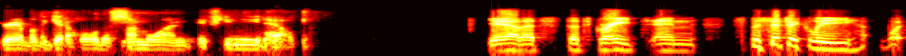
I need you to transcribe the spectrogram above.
you're able to get a hold of someone if you need help. Yeah, that's that's great. And specifically, what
